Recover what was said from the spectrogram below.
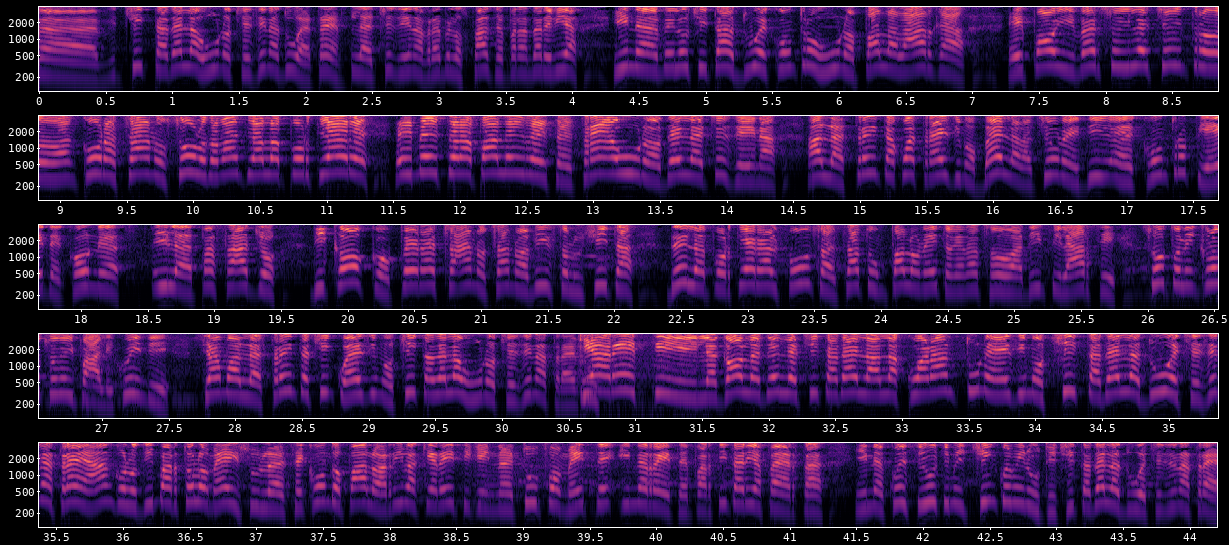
Cittadella 1 Cesena 2 a te. Il Cesena avrebbe lo spazio per andare via in velocità 2 contro 1 palla larga e poi verso il centro ancora Ciano solo davanti al portiere e mette la palla in rete. 3 a 1 del Cesena al 34esimo bella l'azione di eh, contropiede con eh, il passaggio di Cocco per Ciano. Ciano ha visto l'uscita del portiere Alfonso ha alzato un pallonetto che è andato ad infilarsi sotto l'incrocio dei pali. Quindi siamo al 35esimo Cittadella 1 Cesena 3 Chiaretti il gol del Cittadella al 41esimo Cittadella 2 Cesena 3 angolo di Bartolomei sul secondo palo. Arriva Chiaretti che in tuffo mette in rete. Partita riaperta in questi ultimi 5 minuti. Cittadella 2 Cesena 3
